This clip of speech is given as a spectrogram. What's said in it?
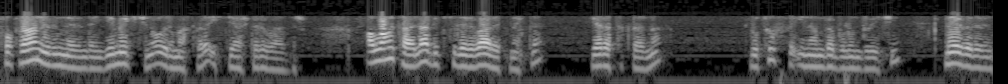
Toprağın ürünlerinden yemek için o ırmaklara ihtiyaçları vardır. Allahu Teala bitkileri var etmekle yaratıklarına lütuf ve inamda bulunduğu için meyvelerin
